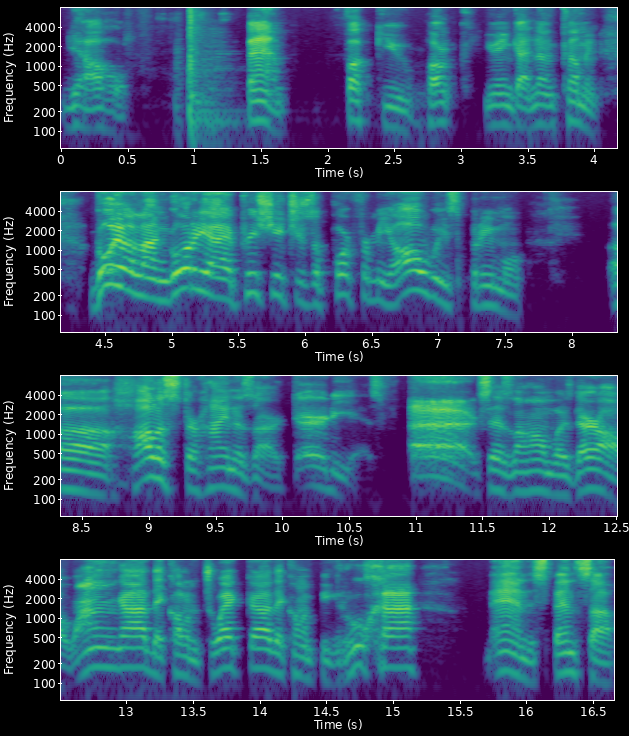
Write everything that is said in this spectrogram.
yeah, I'll hold. Bam. Fuck you, punk. You ain't got nothing coming. Goyo Longoria, I appreciate your support for me always, primo. Uh, Hollister Heinazar, dirty as says the homeboys. They're all wanga. They call him chueca. They call him piruja. Man, the Spencer.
